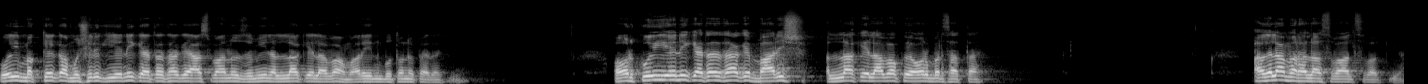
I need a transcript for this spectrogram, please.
کوئی مکے کا مشرق یہ نہیں کہتا تھا کہ آسمان و زمین اللہ کے علاوہ ہمارے ان بتوں نے پیدا کیے اور کوئی یہ نہیں کہتا تھا کہ بارش اللہ کے علاوہ کوئی اور برساتا ہے۔ اگلا مرحلہ سوال سوال کیا۔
